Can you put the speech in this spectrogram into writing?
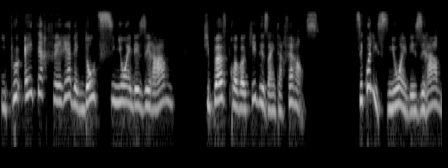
il peut interférer avec d'autres signaux indésirables qui peuvent provoquer des interférences. C'est quoi les signaux indésirables?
